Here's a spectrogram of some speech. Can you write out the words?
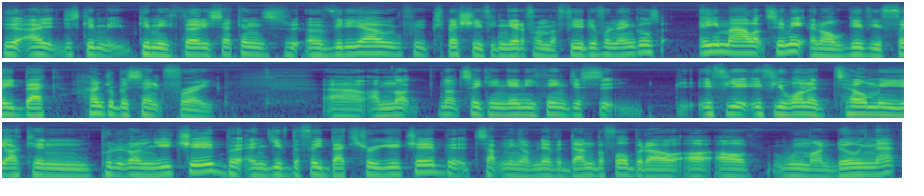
just give me give me 30 seconds of video, especially if you can get it from a few different angles. Email it to me and I'll give you feedback 100% free. Uh, I'm not not seeking anything. Just if you if you want to tell me I can put it on YouTube and give the feedback through YouTube, it's something I've never done before, but I'll, I'll, I'll wouldn't mind doing that.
